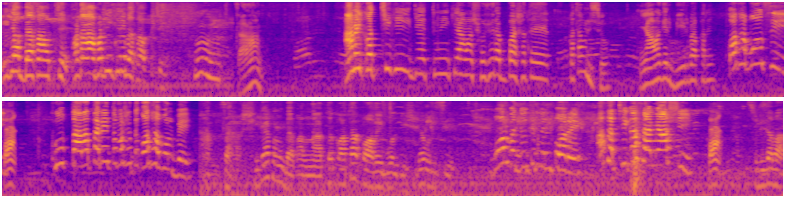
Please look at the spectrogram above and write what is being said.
এটা ব্যথা হচ্ছে ফাটাফাটি করে ব্যথা হচ্ছে। হুম। জান। আমি করছি কি যে তুমি কি আমার শ্বশুর আব্বার সাথে কথা বলিছো? আমাদের বিয়ের ব্যাপারে? কথা বলছি। খুব তাড়াতাড়ি তোমার সাথে কথা বলবে। আচ্ছা সেটা কোনো ব্যাপার না তো কথা কবে বলবি সেটা বলছি। বলবে দুই তিন দিন পরে। আচ্ছা ঠিক আছে আমি আসি। চলে যাবা।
